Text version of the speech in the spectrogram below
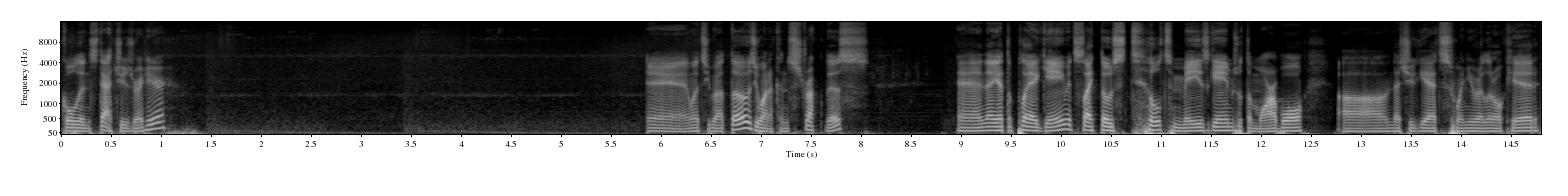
golden statues right here. And once you melt those, you want to construct this and now you have to play a game. It's like those tilt maze games with the marble uh, that you get when you were a little kid.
